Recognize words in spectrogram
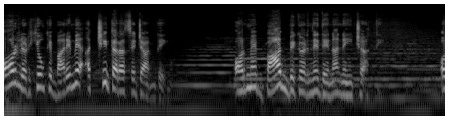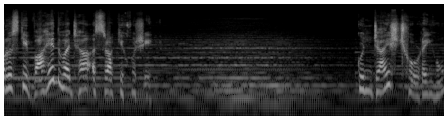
और लड़कियों के बारे में अच्छी तरह से जान गई हूँ और मैं बात बिगड़ने देना नहीं चाहती और उसकी वाहिद वजह असरा की खुशी है। गुंजाइश छोड़ रही हूँ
